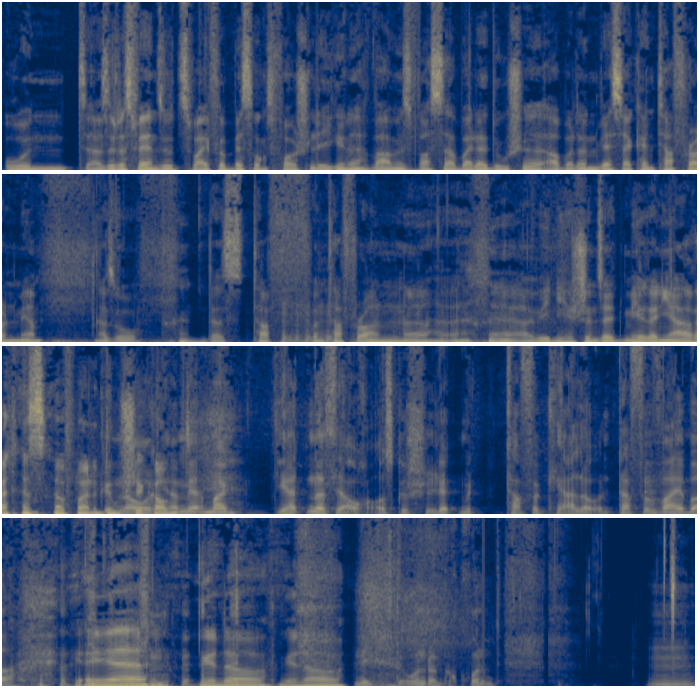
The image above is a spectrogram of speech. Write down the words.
und also das wären so zwei Verbesserungsvorschläge. Ne? Warmes Wasser bei der Dusche, aber dann wäre es ja kein Tough Run mehr. Also das Tough von Tough Run ne? äh, erwähne ich ja schon seit mehreren Jahren, dass er von der Genau, Dusche die kommt. haben ja immer, die hatten das ja auch ausgeschildert mit taffe Kerle und taffe Weiber. Ja, ja, genau, genau. Nicht ohne Grund. Mhm.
